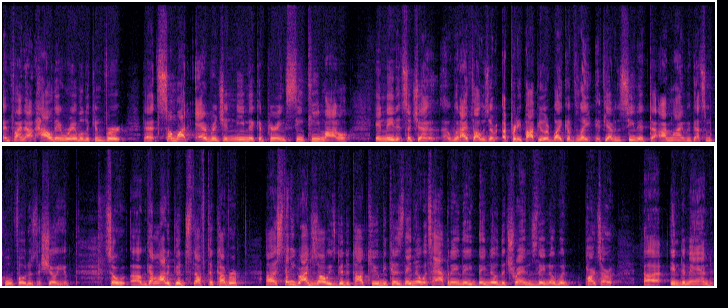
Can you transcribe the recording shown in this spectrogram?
and find out how they were able to convert that somewhat average, anemic appearing CT model and made it such a, what I thought was a, a, pretty popular bike of late. If you haven't seen it uh, online, we've got some cool photos to show you. So uh, we've got a lot of good stuff to cover. Uh, Steady Garage is always good to talk to because they know what's happening. They, they know the trends. They know what parts are uh, in demand.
